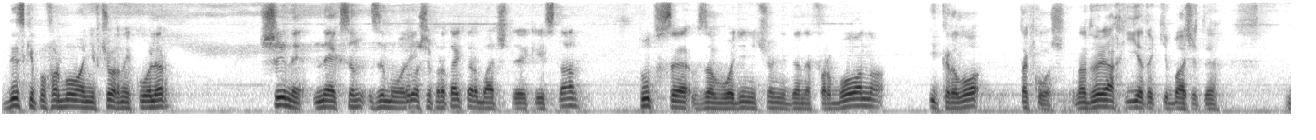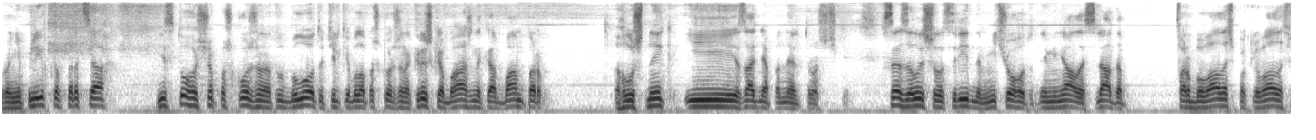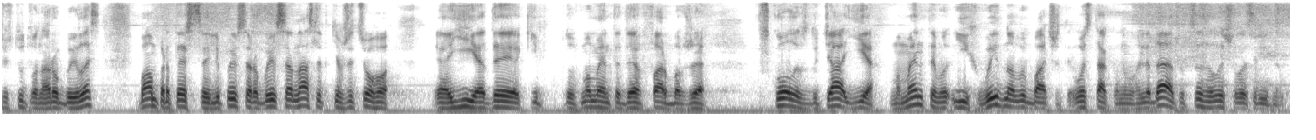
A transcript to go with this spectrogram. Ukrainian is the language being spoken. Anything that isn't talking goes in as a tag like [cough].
Диски пофарбовані в чорний колір. Шини Nexon зимові. Хороший протектор, бачите, який стан. Тут все в заводі, нічого ніде не фарбовано. І крило також. На дверях є такі, бачите, бронеплівка в торцях. І з того, що пошкоджено тут було, то тільки була пошкоджена кришка багажника, бампер, глушник і задня панель трошечки. Все залишилось рідним, нічого тут не мінялось. Ляда фарбувалась, шпаклювалась, ось тут вона робилась. Бампер теж це ліпився, робився. Наслідки вже цього е, є, деякі тут моменти, де фарба вже сколи, вздуття. Є моменти, їх видно, ви бачите. Ось так воно виглядає, тут все залишилось рідним.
